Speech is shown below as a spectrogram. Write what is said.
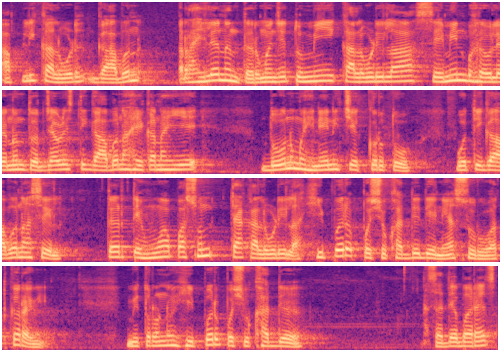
आपली कालवड गाभण राहिल्यानंतर म्हणजे तुम्ही कालवडीला सेमीन भरवल्यानंतर ज्यावेळेस ती गाभण आहे का नाही हे दोन महिन्यांनी चेक करतो व ती गाभण असेल तर तेव्हापासून त्या कालवडीला हिपर पशुखाद्य देण्यास सुरुवात करावी. मित्रांनो हिपर पशुखाद्य सध्या बऱ्याच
